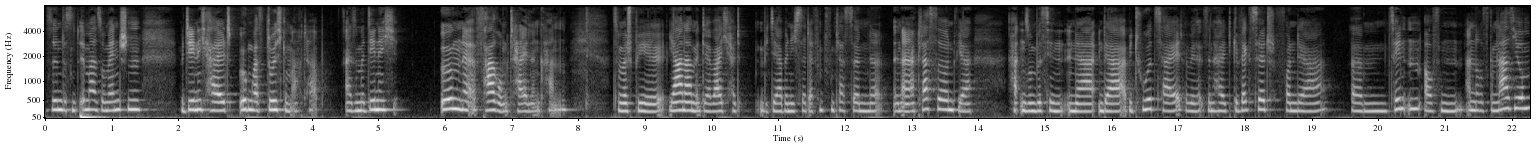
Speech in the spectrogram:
sind, das sind immer so Menschen, mit denen ich halt irgendwas durchgemacht habe. Also mit denen ich irgendeine Erfahrung teilen kann. Zum Beispiel Jana, mit der war ich halt, mit der bin ich seit der fünften Klasse in, in einer Klasse und wir hatten so ein bisschen in der, in der Abiturzeit, weil wir sind halt gewechselt von der ähm, 10. auf ein anderes Gymnasium,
